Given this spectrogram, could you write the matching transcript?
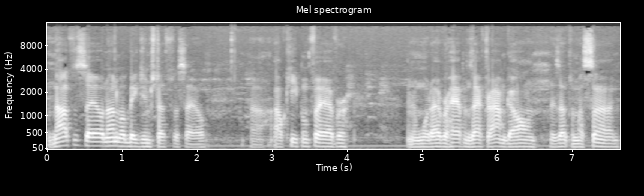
Not for sale, none of my Big Jim stuff for sale. Uh, I'll keep them forever and then whatever happens after I'm gone is up to my son.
